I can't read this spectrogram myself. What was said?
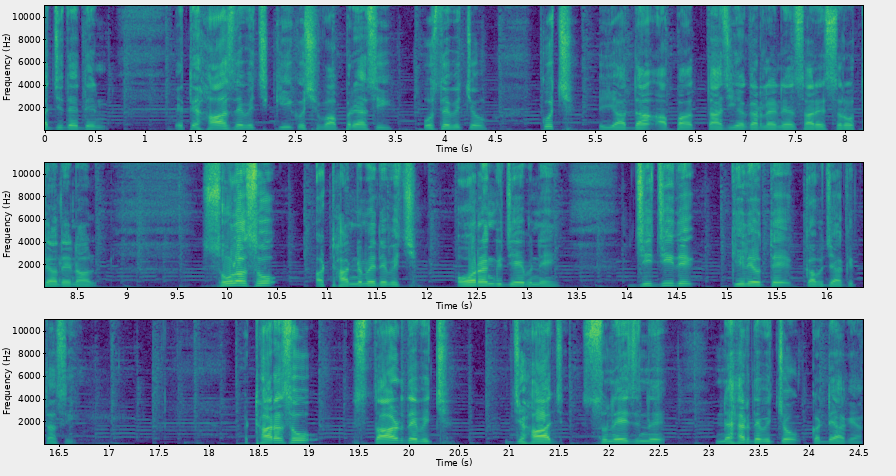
ਅੱਜ ਦੇ ਦਿਨ ਇਤਿਹਾਸ ਦੇ ਵਿੱਚ ਕੀ ਕੁਝ ਵਾਪਰਿਆ ਸੀ, ਉਸ ਦੇ ਵਿੱਚੋਂ ਕੁਝ ਯਾਦਾਂ ਆਪਾਂ ਤਾਜ਼ੀਆਂ ਕਰ ਲੈਣੇ ਆ ਸਾਰੇ ਸਰੋਤਿਆਂ ਦੇ ਨਾਲ। 1698 ਦੇ ਵਿੱਚ ਔਰੰਗਜ਼ੇਬ ਨੇ ਜੀਜੀ ਦੇ ਕਿਲੇ ਉੱਤੇ ਕਬਜ਼ਾ ਕੀਤਾ ਸੀ। 1867 ਦੇ ਵਿੱਚ ਜਹਾਜ਼ ਸੁਨੇਜ ਨੇ, ਨਹਿਰ ਦੇ ਵਿੱਚੋਂ ਕੱਢਿਆ ਗਿਆ।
